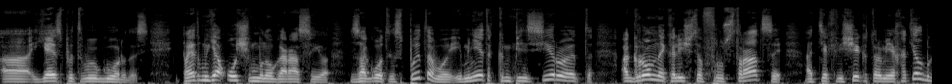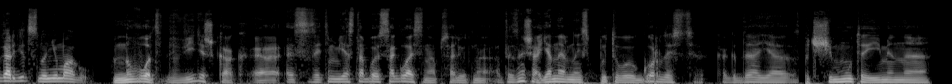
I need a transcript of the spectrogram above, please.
э, я испытываю гордость. Поэтому я очень много раз ее за год испытываю, и мне это компенсирует огромное количество фрустраций от тех вещей, которыми я хотел бы гордиться, но не могу. Ну вот, видишь как, э, э, с этим я с тобой согласен абсолютно. А ты знаешь, а я, наверное, испытываю гордость, когда я почему-то именно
